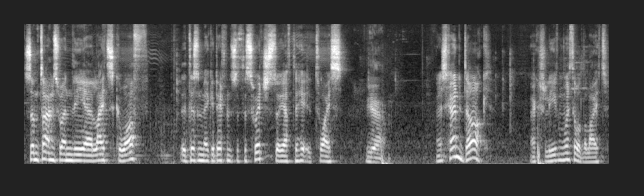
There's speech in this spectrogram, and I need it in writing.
Sometimes when the uh, lights go off, it doesn't make a difference with the switch, so you have to hit it twice. Yeah. And it's kind of dark, actually, even with all the light.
